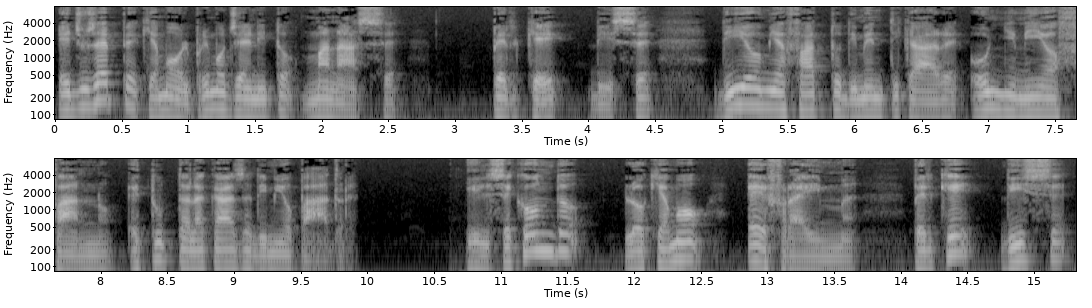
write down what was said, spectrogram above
E Giuseppe chiamò il primogenito Manasse, perché, disse, Dio mi ha fatto dimenticare ogni mio affanno e tutta la casa di mio padre. Il secondo lo chiamò Efraim, perché, disse,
